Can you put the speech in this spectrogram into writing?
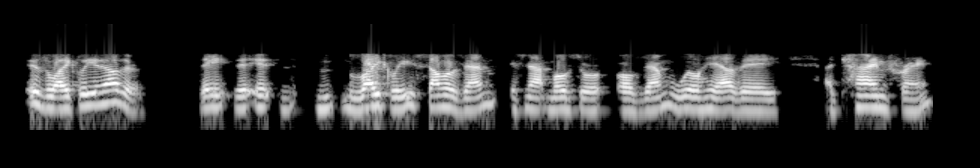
is likely another. They, it, likely some of them, if not most of them, will have a, a time frame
